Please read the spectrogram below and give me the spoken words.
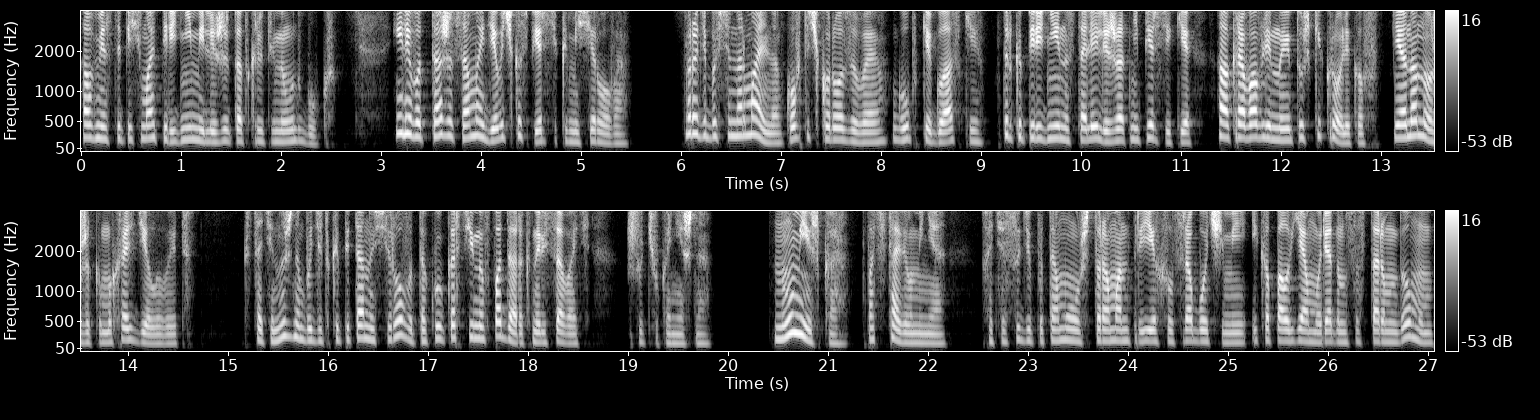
а вместо письма перед ними лежит открытый ноутбук. Или вот та же самая девочка с персиками Серова. Вроде бы все нормально, кофточка розовая, губки, глазки. Только перед ней на столе лежат не персики, а окровавленные тушки кроликов, и она ножиком их разделывает. Кстати, нужно будет капитану Серову такую картину в подарок нарисовать. Шучу, конечно. «Ну, Мишка», — подставил меня. Хотя, судя по тому, что Роман приехал с рабочими и копал яму рядом со старым домом,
